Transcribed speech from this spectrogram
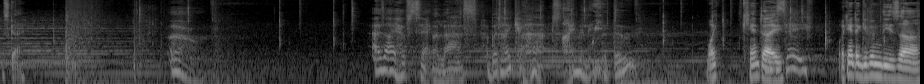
this guy. As I have said, alas, but I. Perhaps I believe that those Why can't I? Why can't I give him these? uh...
